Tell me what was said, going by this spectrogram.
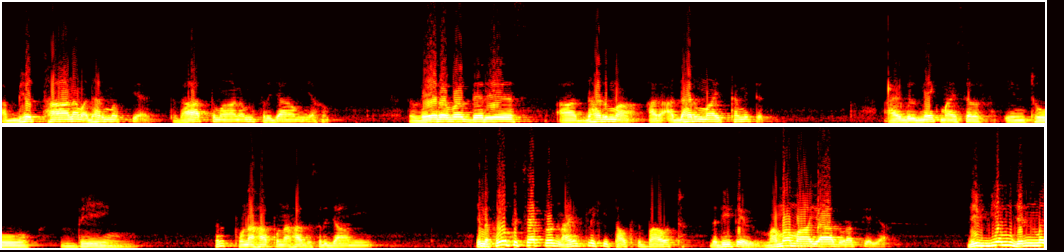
अभ्युत्थानम अधर्मस्य तदात्मानं सृजाम्यहम्। So wherever there is a dharma और adharma is committed I will make myself into being son पुनः पुनः विसृजामि In the fourth chapter, nicely he talks about the detail. Mama maya duratyaya. Divyam janma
